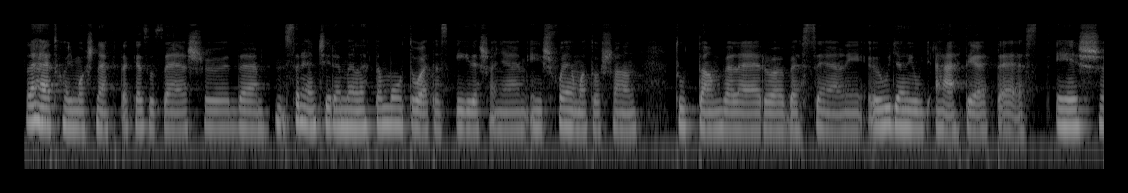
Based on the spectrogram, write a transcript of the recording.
Lehet, hogy most nektek ez az első, de szerencsére mellettem ott volt az édesanyám, és folyamatosan tudtam vele erről beszélni. Ő ugyanúgy átélte ezt, és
